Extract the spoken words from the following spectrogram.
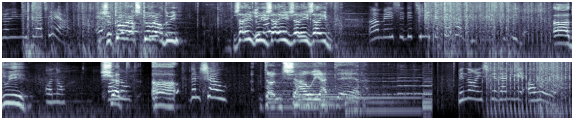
j'en ai mis de la terre. Eh, Je cover, je cover, Dewey J'arrive, Dewey, j'arrive, j'arrive, j'arrive Oh, mais c'est des teammates incapables, stupides. Ah, Dewey Oh non. Je suis Oh à... non. Ah, Don Chao. Don Chao est à terre Mais non, il se fait réanimer. Oh ouais.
